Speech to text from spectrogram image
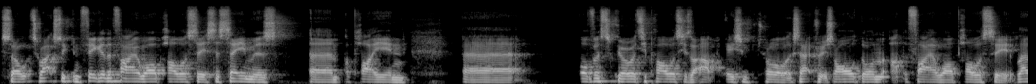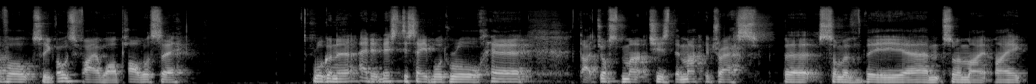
So to actually configure the firewall policy, it's the same as um, applying uh, other security policies like application control, etc. It's all done at the firewall policy level. So you go to firewall policy. We're going to edit this disabled rule here that just matches the MAC address for some of the um, some of my my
